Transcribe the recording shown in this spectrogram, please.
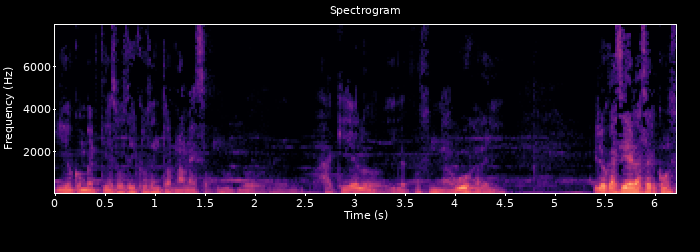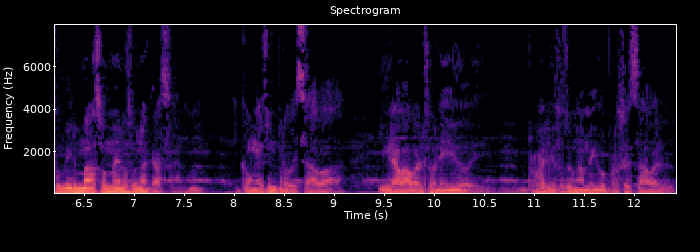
Y yo convertí esos discos en tornamesas, ¿no? Lo, hackeé y le puse una aguja y, y, lo que hacía era hacer consumir más o menos una casa, ¿no? Y con eso improvisaba y grababa el sonido y Rogelio es un amigo, procesaba el,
